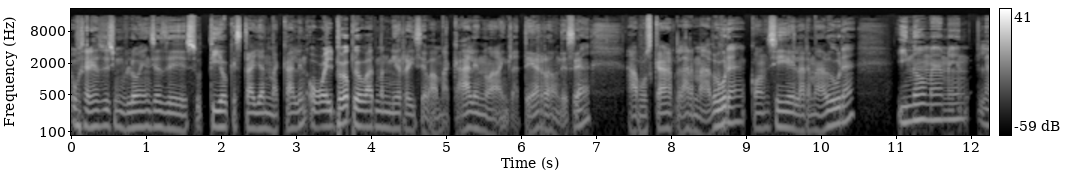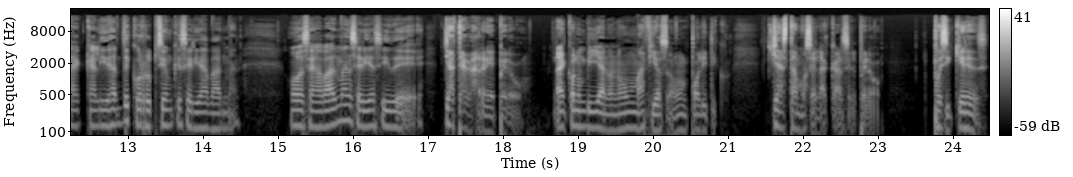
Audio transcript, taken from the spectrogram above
usaría sus influencias de su tío que está allá en McAllen o el propio Batman mi rey se va a McAllen o a Inglaterra, donde sea, a buscar la armadura, consigue la armadura y no mamen la calidad de corrupción que sería Batman. O sea, Batman sería así de ya te agarré, pero Ah, con un villano, no un mafioso, un político. Ya estamos en la cárcel, pero pues si quieres,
